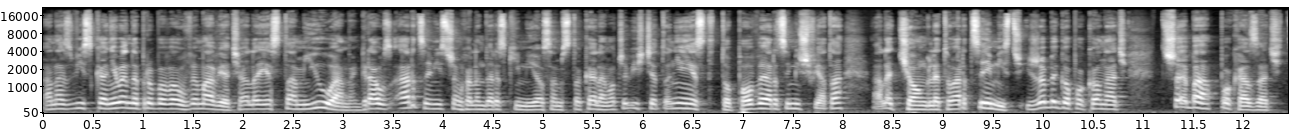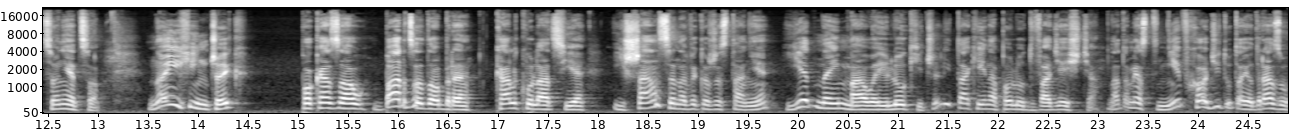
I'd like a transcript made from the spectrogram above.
a nazwiska nie będę próbował wymawiać, ale jest tam Yuan. Grał z arcymistrzem holenderskim Josem Stokelem. Oczywiście to nie jest topowy arcymistrz świata, ale ciągle to arcymistrz i żeby go pokonać, trzeba pokazać co nieco. No i Chińczyk pokazał bardzo dobre kalkulacje i szanse na wykorzystanie jednej małej luki, czyli takiej na polu 20. Natomiast nie wchodzi tutaj od razu,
